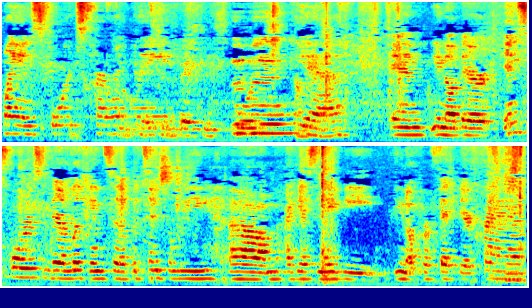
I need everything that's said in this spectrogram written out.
playing sports currently. Okay, so basically sports. Mhm, yeah, and, you know, they're in sports and they're looking to potentially, um, I guess maybe, you know, perfect their craft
